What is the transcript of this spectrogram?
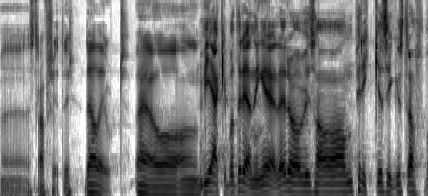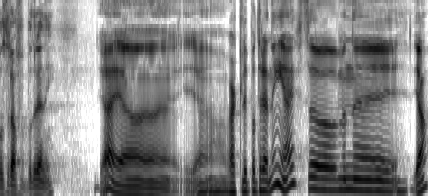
straffskyter straffeskytter. Det hadde jeg gjort. Og Vi er ikke på treninger heller, og hvis han, han prikker sikkert straffe på straffe på trening. ja, jeg, jeg har vært litt på trening, jeg. Så, men ja.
